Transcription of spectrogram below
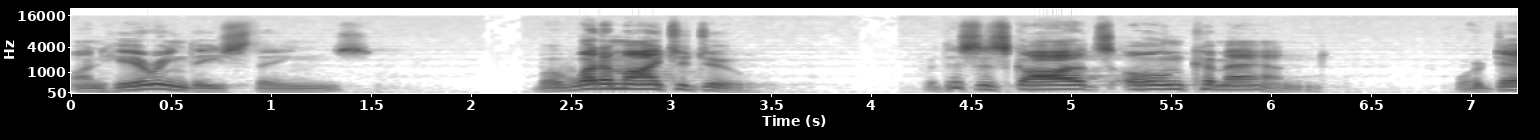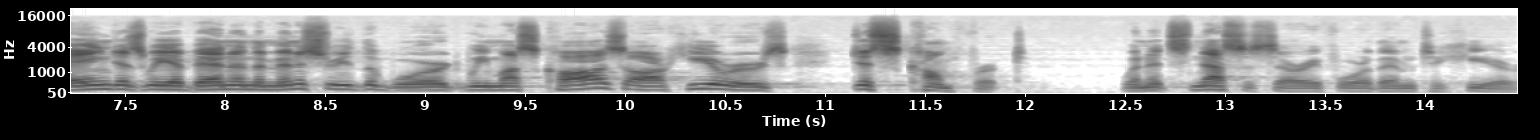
on hearing these things, but what am I to do? For this is God's own command. Ordained as we have been in the ministry of the word, we must cause our hearers discomfort when it's necessary for them to hear.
